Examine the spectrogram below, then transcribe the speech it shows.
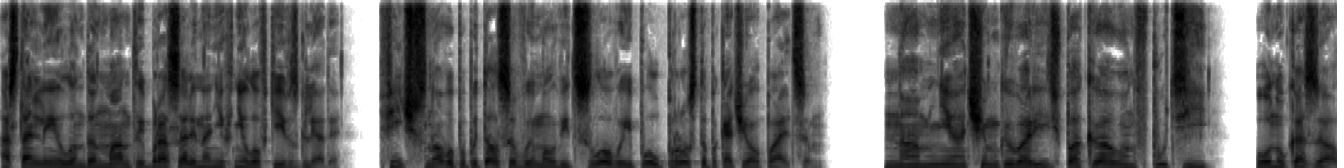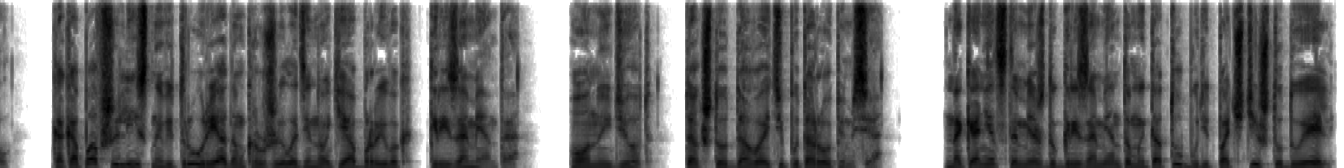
Остальные лондонманты бросали на них неловкие взгляды. Фич снова попытался вымолвить слово, и Пол просто покачал пальцем. «Нам не о чем говорить, пока он в пути», — он указал. Как опавший лист на ветру, рядом кружил одинокий обрывок кризамента. «Он идет, так что давайте поторопимся». «Наконец-то между Гризаментом и Тату будет почти что дуэль»,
